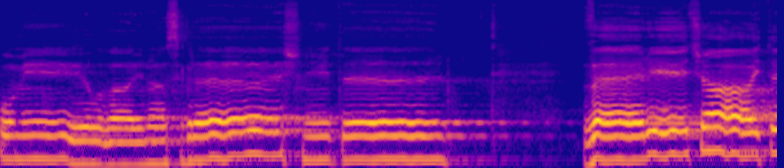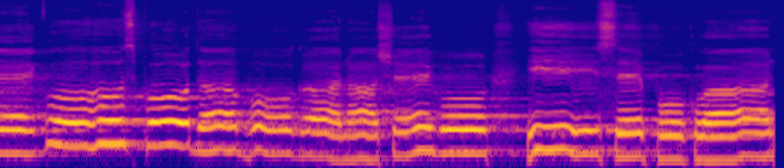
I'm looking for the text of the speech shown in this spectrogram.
помилвай нас грешните. Величайте Господа Бога нашего и се покланяйте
